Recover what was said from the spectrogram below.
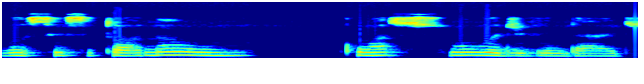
Você se torna um com a sua divindade.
